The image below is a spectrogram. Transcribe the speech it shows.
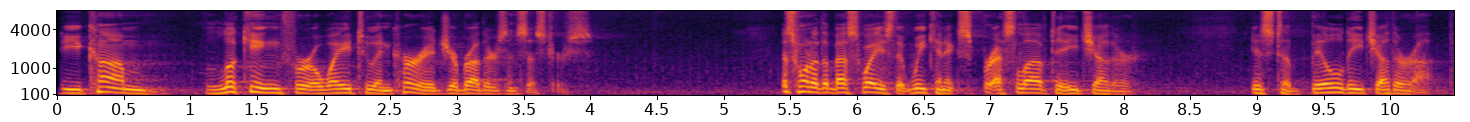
Do you come looking for a way to encourage your brothers and sisters? That's one of the best ways that we can express love to each other is to build each other up.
